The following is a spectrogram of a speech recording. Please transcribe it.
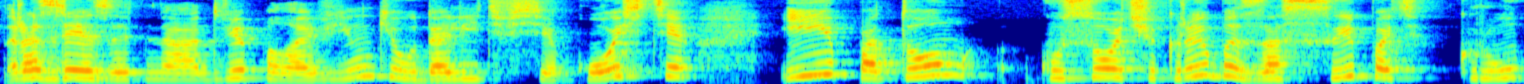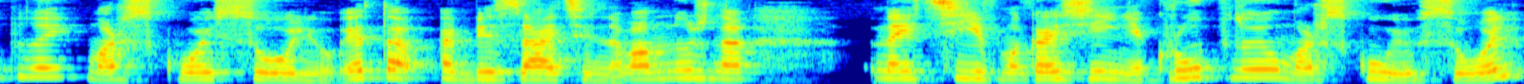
разрезать на две половинки, удалить все кости и потом кусочек рыбы засыпать крупной морской солью. Это обязательно. Вам нужно найти в магазине крупную морскую соль,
